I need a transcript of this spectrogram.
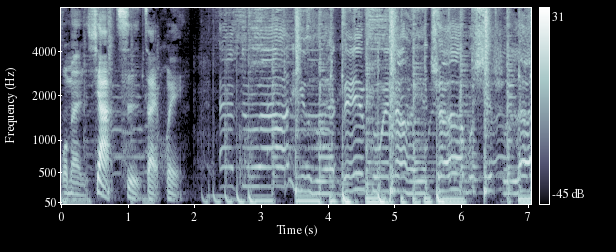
我们下次再会。special love.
